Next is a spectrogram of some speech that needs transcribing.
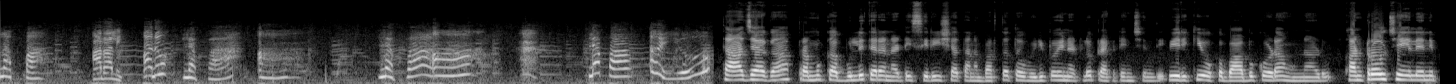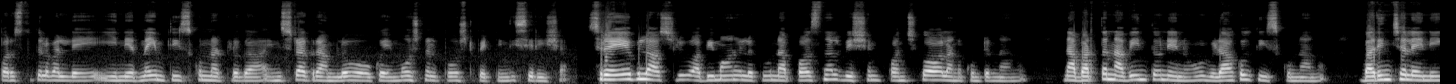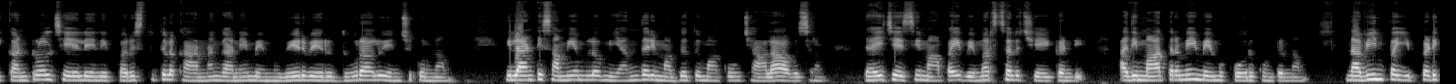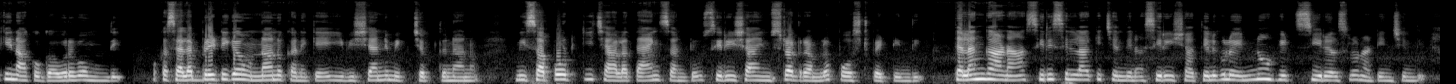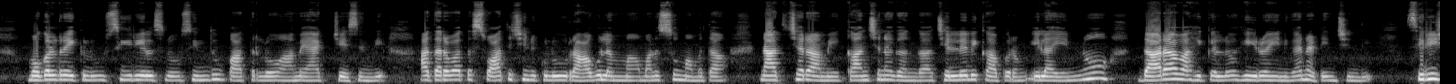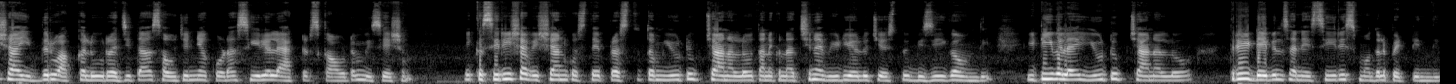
లప్ప. అనాలి అను. లప్ప? లప్ప? లప్ప? అయ్యో. తాజాగా ప్రముఖ బుల్లితెర నటి శిరీష తన భర్తతో విడిపోయినట్లు ప్రకటించింది. వీరికి ఒక బాబు కూడా ఉన్నాడు. కంట్రోల్ చేయలేని పరిస్థితుల వల్లే ఈ నిర్ణయం తీసుకున్నట్లుగా ఇన్స్టాగ్రామ్లో ఒక ఎమోషనల్ పోస్ట్ పెట్టింది శిరీష. శ్రేయబులాసులు అభిమానులకు నా పర్సనల్ విషయం పంచుకోవాలనుకుంటున్నాను. నా భర్త నవీన్తో నేను విడాకులు తీసుకున్నాను. భరించలేని కంట్రోల్ చేయలేని పరిస్థితుల కారణంగానే మేము వేరువేరు దూరాలు ఎంచుకున్నాం. ఇలాంటి సమయంలో మీ అందరి మద్దతు మాకు చాలా అవసరం. దయచేసి మాపై విమర్శలు చేయకండి. అది మాత్రమే మేము కోరుకుంటున్నాం. నవీన్పై ఇప్పటికీ నాకు గౌరవం ఉంది. ఒక సెలబ్రిటీగా ఉన్నాను కనుకే ఈ విషయాన్ని మీకు చెప్తున్నాను. మీ సపోర్ట్కి చాలా థ్యాంక్స్ అంటూ శిరీష ఇన్స్టాగ్రామ్లో పోస్ట్ పెట్టింది. తెలంగాణ సిరిసిల్లాకి చెందిన శిరీష తెలుగులో ఎన్నో హిట్ సీరియల్స్లో నటించింది. మొఘల్ రేకులు సీరియల్స్లో సింధు పాత్రలో ఆమె యాక్ట్ చేసింది. ఆ తర్వాత స్వాతి చినుకులు రావులమ్మ మనసు మమత నాతిచరామి కాంచనగంగ చెల్లెలి కాపురం ఇలా ఎన్నో ధారావాహికల్లో హీరోయిన్గా నటించింది. శిరీష ఇద్దరు అక్కలు రజిత సౌజన్య కూడా సీరియల్ యాక్టర్స్ కావటం విశేషం. ఇక శిరీష విషయానికి వస్తే ప్రస్తుతం యూట్యూబ్ ఛానల్లో తనకు నచ్చిన వీడియోలు చేస్తూ బిజీగా ఉంది. ఇటీవల యూట్యూబ్ ఛానల్లో త్రీ డెవిల్స్ అనే సిరీస్ మొదలుపెట్టింది.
